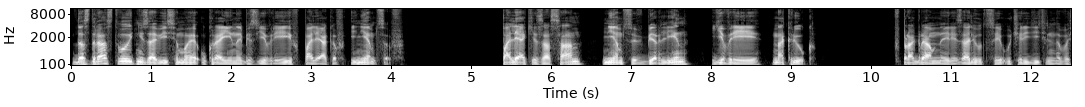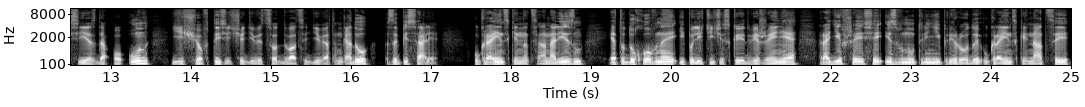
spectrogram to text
«Да здравствует независимая Украина без евреев, поляков и немцев». Поляки за сан, немцы в Берлин, евреи на крюк. В программной резолюции учредительного съезда ОУН еще в 1929 году записали «Украинский национализм — это духовное и политическое движение, родившееся из внутренней природы украинской нации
